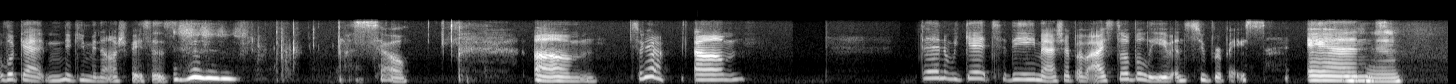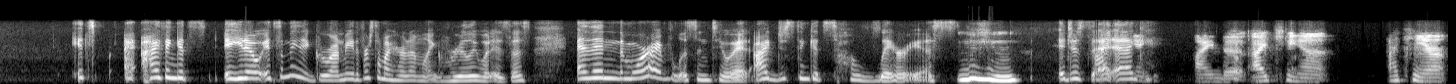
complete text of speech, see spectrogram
look at Nicki Minaj faces. So, um, so yeah. Um, then we get the mashup of "I Still Believe" and "Super Bass," and Mhm. it's. I, I think it's you know it's something that grew on me. The first time I heard it, I'm like, really, what is this? And then the more I've listened to it, I just think it's hilarious. Mhm. It just I and, and I can't can't, find it. I can't. I can't.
